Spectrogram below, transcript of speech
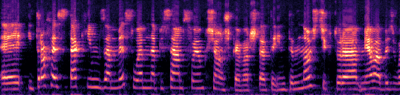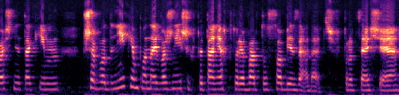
E, I trochę z takim zamysłem napisałam swoją książkę Warsztaty Intymności, która miała być właśnie takim przewodnikiem po najważniejszych pytaniach, które warto sobie zadać w procesie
